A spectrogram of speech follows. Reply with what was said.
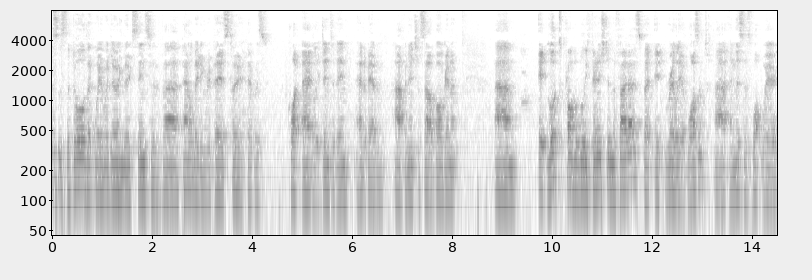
This is the door that we were doing the extensive uh, panel beating repairs to. It was quite badly dented in, had about half an inch or so of bog in it. Um, it looked probably finished in the photos, but it really it wasn't. Uh, and this is what we're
